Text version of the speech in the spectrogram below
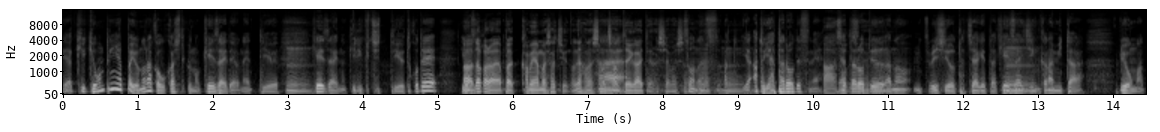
いやき基本的にやっぱり世の中を動かしていくの経済だよねっていううん。経済の切り口っていうところであだからやっぱり亀山社中のね話もちゃんと描いてらっしゃいましたもね。そうなんです、あとうん。いやあと弥太郎ですね。弥太郎という、うん。あの三菱を立ち上げた経済人から見た龍馬っ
